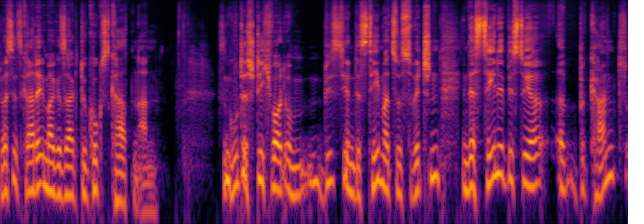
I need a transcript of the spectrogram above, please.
Du hast jetzt gerade immer gesagt, du guckst Karten an. Das ist ein gutes Stichwort, um ein bisschen das Thema zu switchen. In der Szene bist du ja äh, bekannt,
